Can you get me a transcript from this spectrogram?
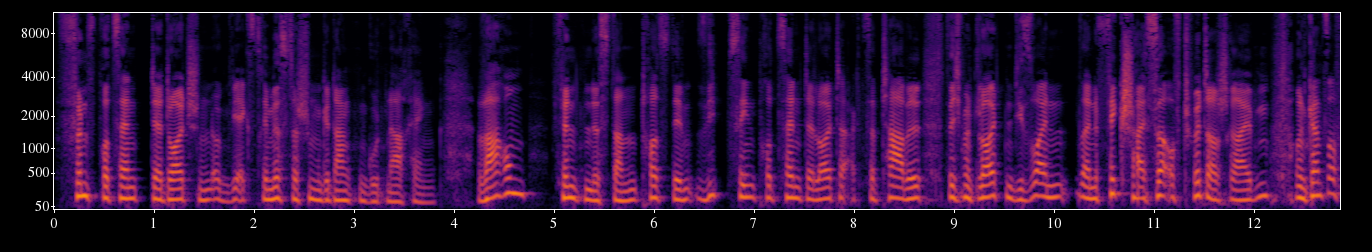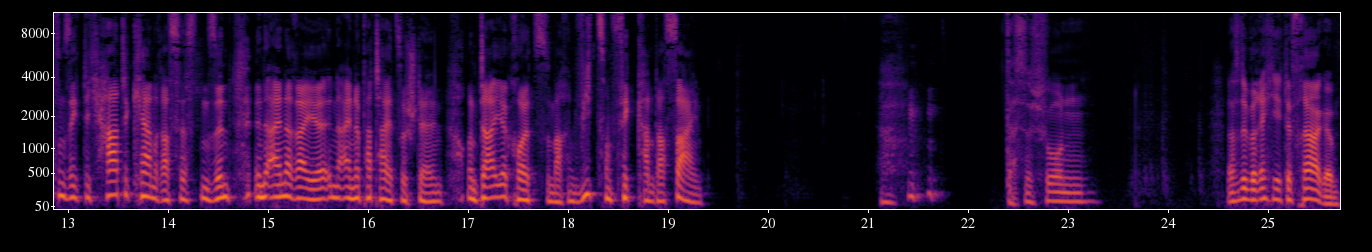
fünf Prozent der Deutschen irgendwie extremistischem Gedankengut nachhängen. Warum finden es dann trotzdem 17 Prozent der Leute akzeptabel, sich mit Leuten, die so ein, eine Fickscheiße auf Twitter schreiben und ganz offensichtlich harte Kernrassisten sind, in eine Reihe, in eine Partei zu stellen und da ihr Kreuz zu machen? Wie zum Fick kann das sein? Das ist schon, das ist eine berechtigte Frage.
